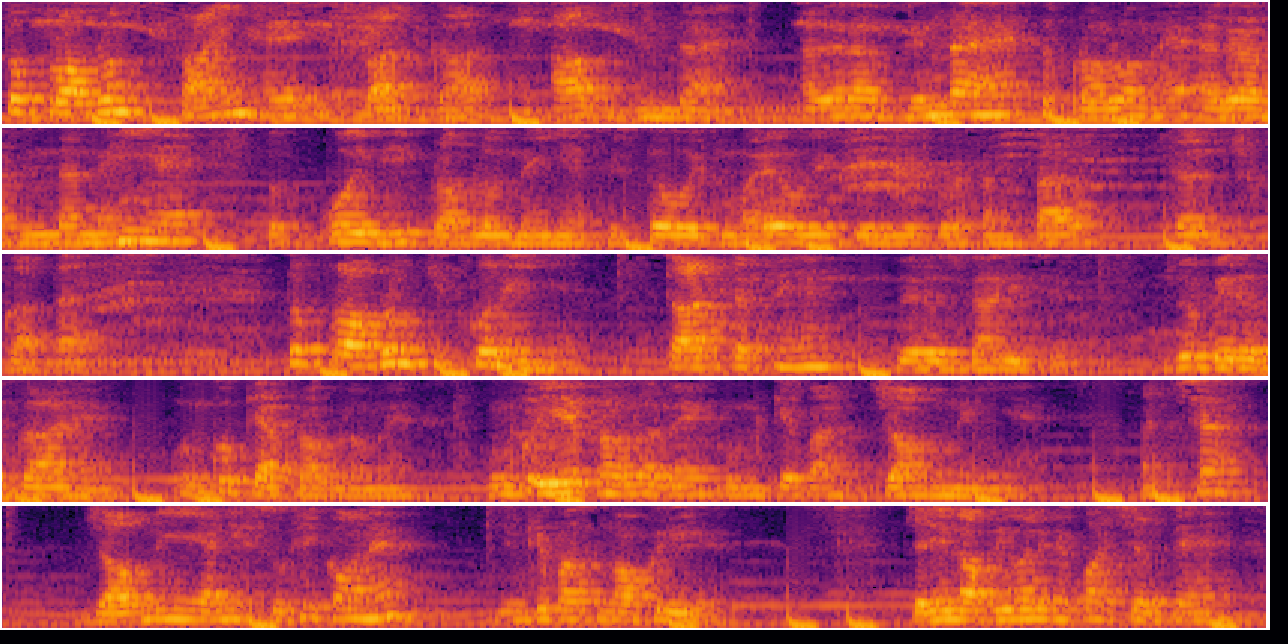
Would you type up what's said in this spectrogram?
तो प्रॉब्लम साइन है इस बात का कि आप ज़िंदा हैं। अगर आप ज़िंदा हैं तो प्रॉब्लम है। अगर आप ज़िंदा नहीं हैं तो कोई भी प्रॉब्लम नहीं है। फिर तो एक मरे हुए के लिए पूरा संसार सर झुकाता है। तो प्रॉब्लम किसको नहीं है? स्टार्ट करते हैं बेरोजगारी से। जो बेरोजगार हैं, उनको क्या प्रॉब्लम है? उनको ये प्रॉब्लम है कि उनके पास जॉब नहीं है। अच्छा जॉब नहीं यानी सुखी कौन है? जिनके पास नौकरी है। चलिए नौकरी वाले के पास चलते हैं।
